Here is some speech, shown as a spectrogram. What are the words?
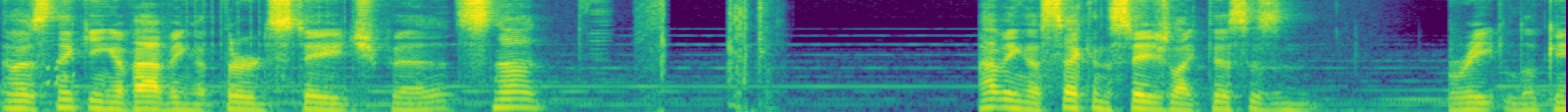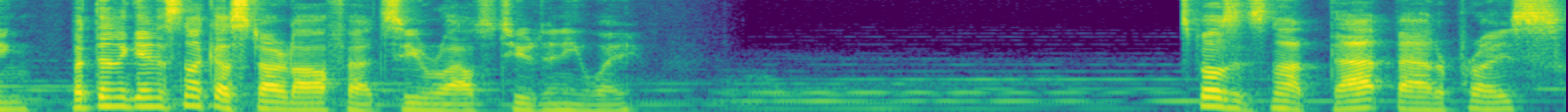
I was thinking of having a third stage, but it's not... Having a second stage like this isn't great looking. But then again, it's not going to start off at zero altitude anyway. I suppose it's not that bad a price.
